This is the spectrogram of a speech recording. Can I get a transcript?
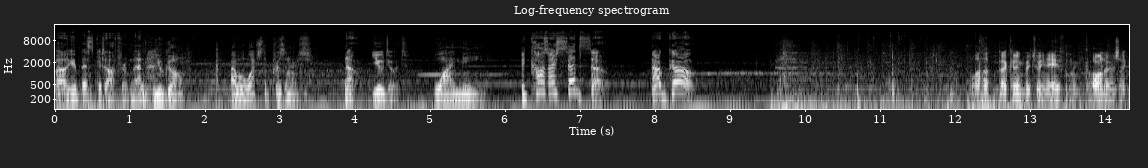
Well, you'd best get after him then. You go. I will watch the prisoners. No, you do it. Why me? Because I said so. Now go. I love the bickering between Haytham and Connor. It's like,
